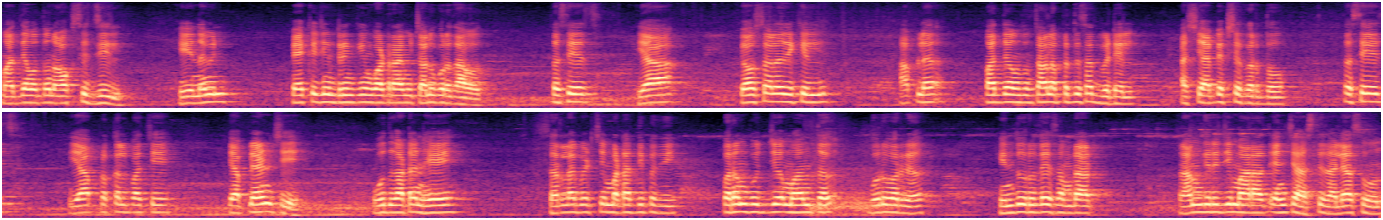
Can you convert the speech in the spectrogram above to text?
माध्यमातून ऑक्सिजिल हे नवीन पॅकेजिंग ड्रिंकिंग वॉटर आम्ही चालू करत आहोत. तसेच या व्यवसायाला देखील आपल्या माध्यमातून चांगला प्रतिसाद भेटेल अशी अपेक्षा करतो. तसेच या प्रकल्पाचे या प्लॅनचे उद्घाटन हे सरलाबेटचे मठाधिपती परमपूज्य महंत गुरुवर्य हिंदू हृदय सम्राट रामगिरीजी महाराज यांच्या हस्ते झाले असून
